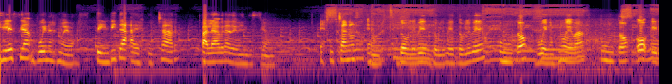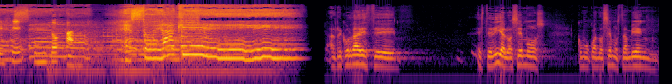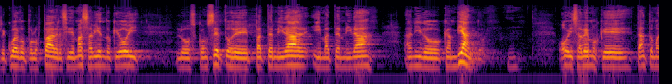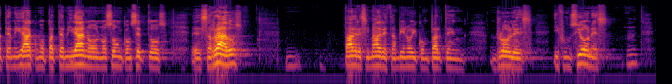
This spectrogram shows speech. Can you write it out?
Iglesia Buenas Nuevas te invita a escuchar palabra de bendición. Escúchanos en www.buenasnuevas.org.ar. Estoy aquí. Al recordar este, este día lo hacemos como cuando hacemos también recuerdo por los padres y demás, sabiendo que hoy los conceptos de paternidad y maternidad han ido cambiando. Hoy sabemos que tanto maternidad como paternidad no, no son conceptos eh, cerrados. Padres y madres también hoy comparten roles y funciones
